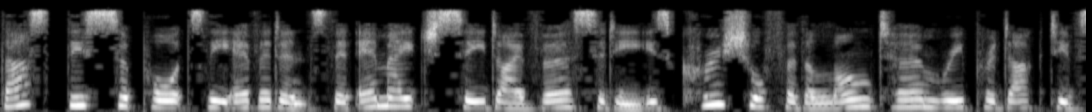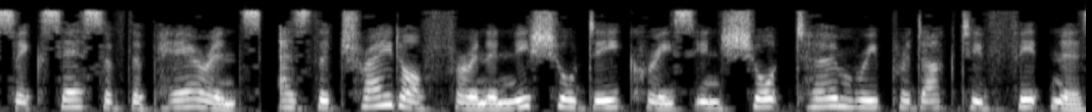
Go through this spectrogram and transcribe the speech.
Thus, this supports the evidence that MHC diversity is crucial for the long-term reproductive success of the parents, as the trade-off for an initial decrease in short-term reproductive fitness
